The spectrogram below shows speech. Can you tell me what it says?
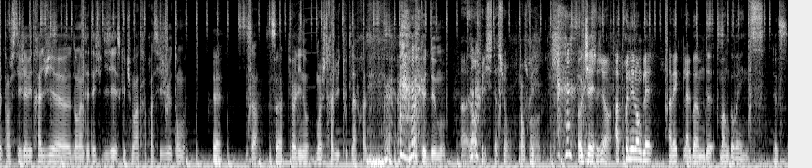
attends, si j'avais traduit euh, dans l'un de tes textes, tu disais est-ce que tu me rattraperas si je tombe? Ouais. C'est ça C'est ça. Tu vois, Lino Moi, je traduis toute la phrase. Pas que deux mots. Ah, non, félicitations. T'en prie. Ok, Je te jure. Apprenez l'anglais avec l'album de Mango Veins. Yes.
